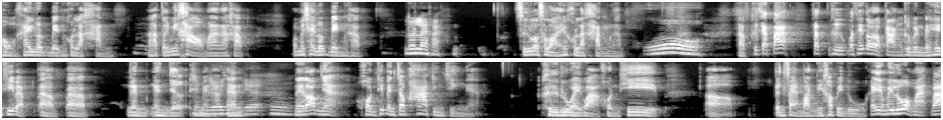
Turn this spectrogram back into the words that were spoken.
คงให้รถเบนซ์คนละคันนะครับตอนนี้มีข่าวออกมานะครับ ว่าไม่ใช่รถเบนซ์ครับรถอะไรคะซื้อโรลส์รอยซ์ให้คนละคันครับ โอ้ครับคือกาตาร์คือคือประเทศตะวันออกกลางคือเป็นประเทศที่แบบเอ่อเอ่อ เงินเงินเยอะใช่ไหมครับเยอะฉะนั้นเยอะอืมในรอบเนี้ยคนที่เป็นเจ้าภาพจริง ๆ เนี่ย คือรวยกว่าคนที่เอ่อเป็นแฟนบอลที่เข้าไปดู ก็ยังไม่รู้ออกมาว่า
